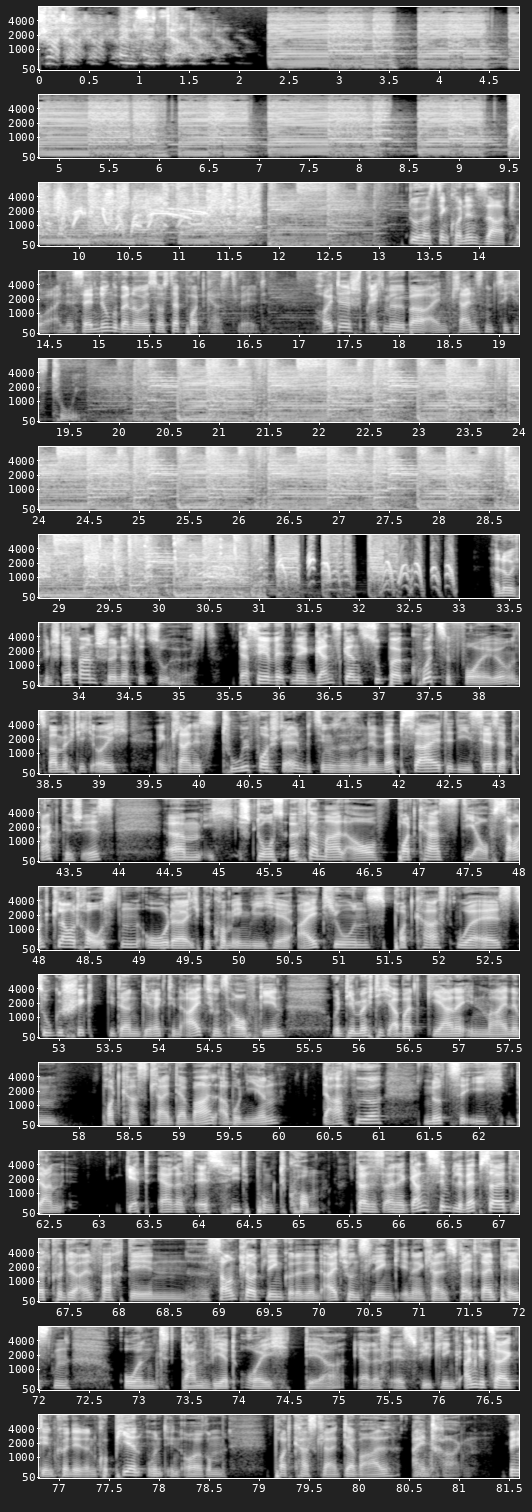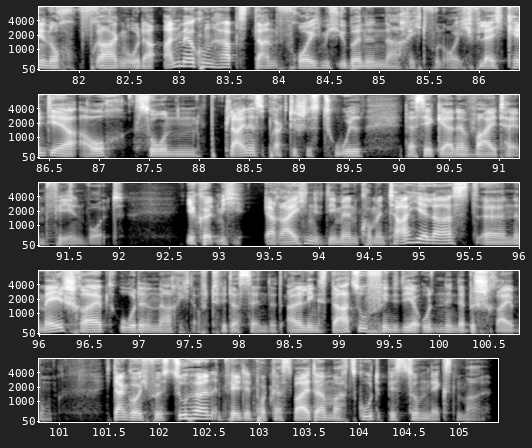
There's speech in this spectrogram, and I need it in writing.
Shut up and sit down. Du hörst den Kondensator, eine Sendung über Neues aus der Podcast-Welt. Heute sprechen wir über ein kleines nützliches Tool. Hallo, ich bin Stefan, schön, dass du zuhörst. Das hier wird eine ganz, ganz super kurze Folge und zwar möchte ich euch ein kleines Tool vorstellen, beziehungsweise eine Webseite, die sehr, sehr praktisch ist. Ähm, ich stoße öfter mal auf Podcasts, die auf Soundcloud hosten oder ich bekomme irgendwie hier iTunes Podcast-URLs zugeschickt, die dann direkt in iTunes aufgehen und die möchte ich aber gerne in meinem Podcast-Client der Wahl abonnieren. Dafür nutze ich dann getrssfeed.com. Das ist eine ganz simple Webseite. Dort könnt ihr einfach den Soundcloud-Link oder den iTunes-Link in ein kleines Feld reinpasten und dann wird euch der RSS-Feed-Link angezeigt. Den könnt ihr dann kopieren und in eurem Podcast-Client der Wahl eintragen. Wenn ihr noch Fragen oder Anmerkungen habt, dann freue ich mich über eine Nachricht von euch. Vielleicht kennt ihr ja auch so ein kleines praktisches Tool, das ihr gerne weiterempfehlen wollt. Ihr könnt mich erreichen, indem ihr einen Kommentar hier lasst, äh, eine Mail schreibt oder eine Nachricht auf Twitter sendet. Alle Links dazu findet ihr unten in der Beschreibung. Ich danke euch fürs Zuhören, empfehlt den Podcast weiter, macht's gut, bis zum nächsten Mal.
